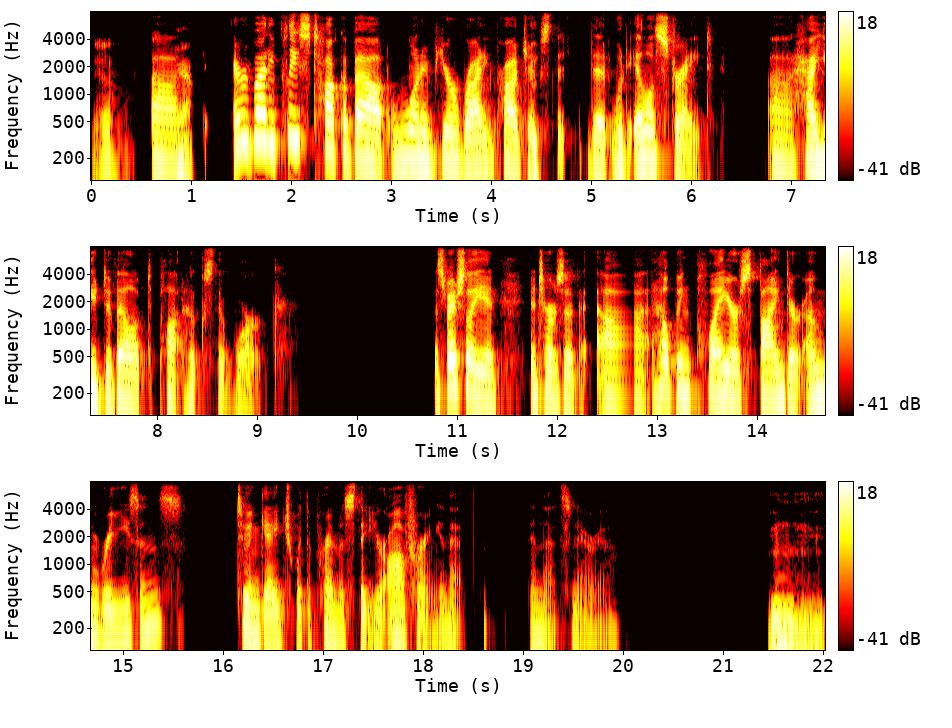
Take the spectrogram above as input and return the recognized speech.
Yeah. Uh, Yeah. Everybody, please talk about one of your writing projects that, that would illustrate uh, how you developed plot hooks that work, especially in, in terms of uh, helping players find their own reasons to engage with the premise that you're offering in that in that scenario. Mm.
